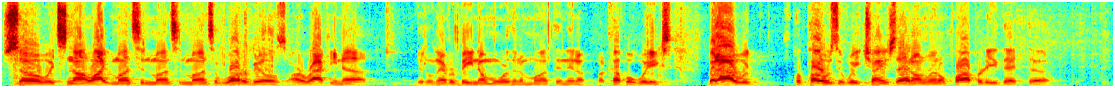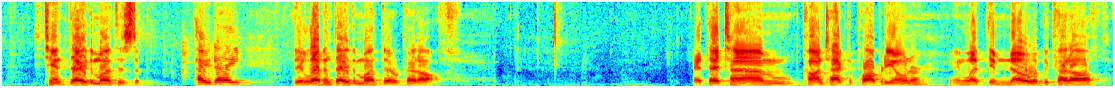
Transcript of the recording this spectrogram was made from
So it's not like months and months and months of water bills are racking up. It'll never be no more than a month and then a a couple of weeks. But I would propose that we change that on rental property, that the 10th day of the month is the payday, the 11th day of the month, they're cut off. At that time, contact the property owner and let them know of the cutoff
